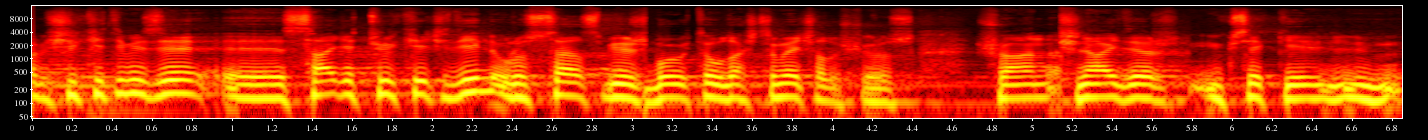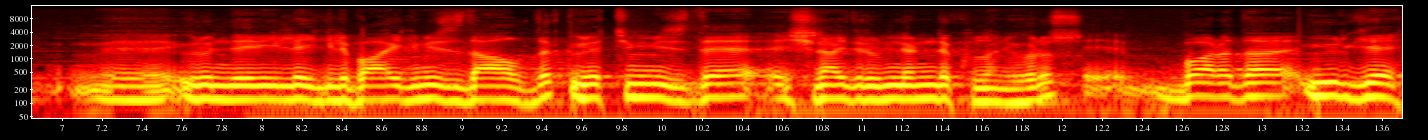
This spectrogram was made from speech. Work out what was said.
Tabii şirketimizi e, sadece Türkiye içi değil, uluslararası bir boyuta ulaştırmaya çalışıyoruz. Şu an Schneider yüksek gerilim e, ürünleriyle ilgili bayiliğimizi de aldık. Üretimimizde e, Schneider ürünlerini de kullanıyoruz. Bu arada Ürge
